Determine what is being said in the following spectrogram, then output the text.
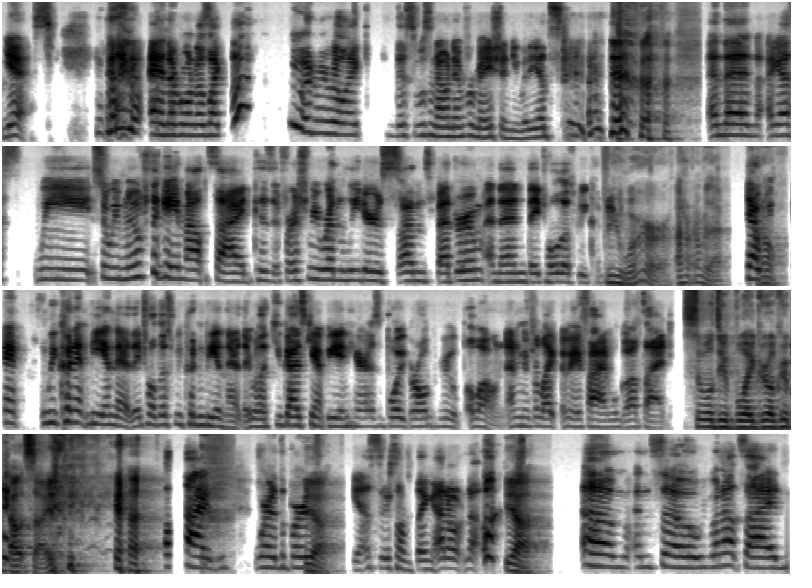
yes. and everyone was like, "Ah!" and we were like, this was known information, you idiots. And then I guess we so we moved the game outside because at first we were in the leader's son's bedroom, and then they told us we couldn't. we were. I don't remember that. yeah, we couldn't, we couldn't be in there. They told us we couldn't be in there. They were like, "You guys can't be in here as a boy girl group alone." And we were like, "Okay, fine, we'll go outside." So we'll do boy girl group outside. yeah. Outside where the birds Yeah. yes or something. I don't know. Yeah. Um, and so we went outside,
